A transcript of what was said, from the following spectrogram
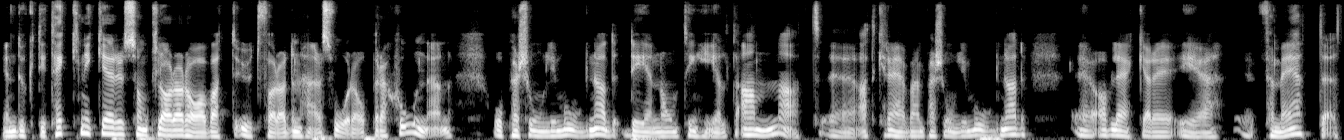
en duktig tekniker som klarar av att utföra den här svåra operationen. Och personlig mognad, det är någonting helt annat. Eh, att kräva en personlig mognad eh, av läkare är eh, förmätet.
